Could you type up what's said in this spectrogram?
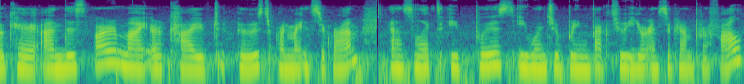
Okay and these are my archived posts on my instagram and select a post you want to bring back to your instagram profile.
